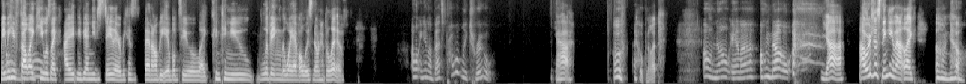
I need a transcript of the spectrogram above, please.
Maybe he Oh, felt like he was like, "I maybe I need to stay there because then I'll be able to like continue living the way I've always known how to live." Oh, Anna, that's probably true. Yeah. Oh, I hope not. Oh no, Anna. Oh no. Yeah. I was just thinking that, like, oh no.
